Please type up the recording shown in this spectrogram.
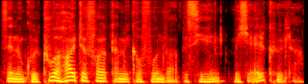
Sendung Kultur heute folgt. Am Mikrofon war bis hierhin Michael Köhler.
